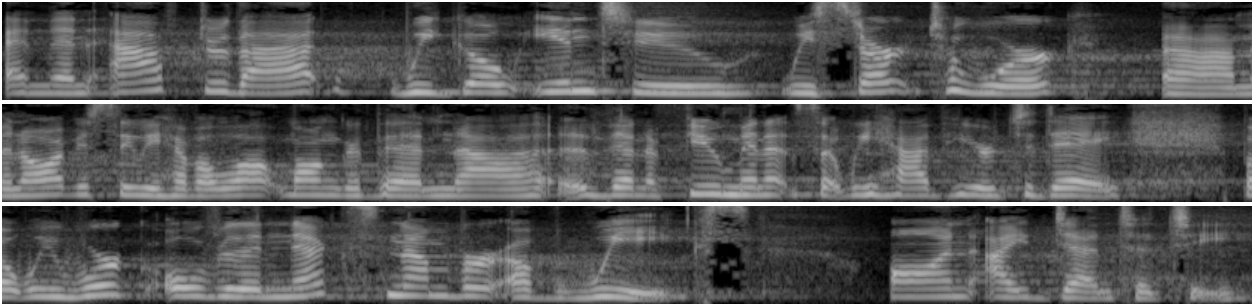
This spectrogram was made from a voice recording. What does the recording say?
And then after that, we go into, we start to work um, and obviously, we have a lot longer than, uh, than a few minutes that we have here today. But we work over the next number of weeks on identity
